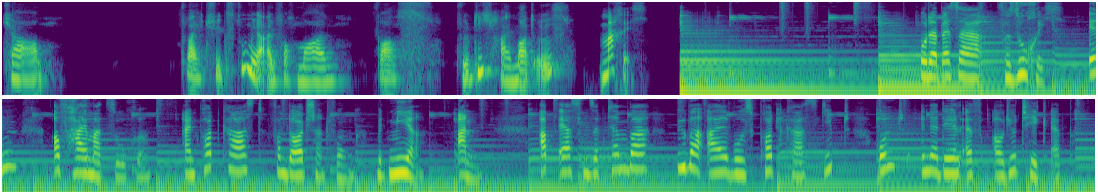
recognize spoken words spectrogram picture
Tja, vielleicht schickst du mir einfach mal, was für dich Heimat ist. Mach ich. Oder besser versuche ich. In Auf Heimatsuche. Ein Podcast vom Deutschlandfunk mit mir, Ann. Ab 1. September überall, wo es Podcasts gibt und in der DLF Audiothek App.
